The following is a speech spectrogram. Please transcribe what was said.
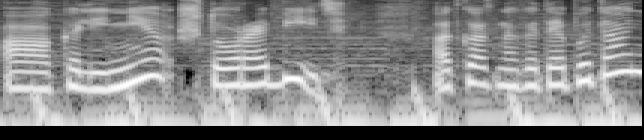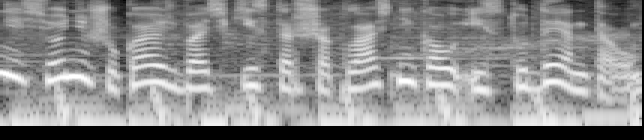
А калі не, што рабіць? Адказ на гэтае пытанне сёння шукаюць бацькі старшакласнікаў і студэнтаў.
